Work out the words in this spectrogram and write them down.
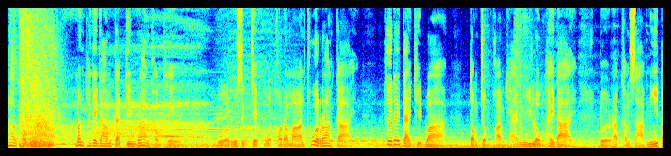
ร่างของบัวมันพยายามกัดกินร่างของเธอ บัวรู้สึกเจ็บปวดทรมานทั่วร่างกาย เธอได้แต่คิดว่าต้องจบความแค้นนี้ลงให้ได้ โดยรับคำสาปนี้ไป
